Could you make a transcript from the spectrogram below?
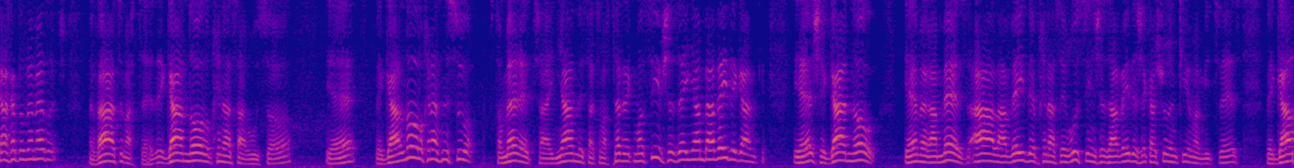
כך כתוב במדרש. מבאר צמח צדק, גל נור לבחינת סרוסו, וגל נול מבחינת נשוא. זאת אומרת שהעניין, עצמך צדק מוסיף שזה עניין באביידה גם כן. שגל נול מרמז על אביידה מבחינת סירוסין, שזה אביידה שקשור עם קיום המצווה, וגל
